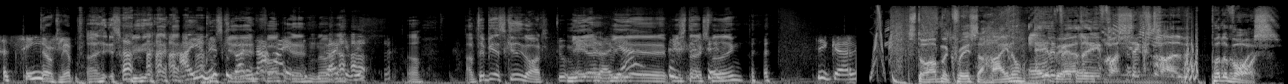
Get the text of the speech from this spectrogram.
Præcis. Det har du glemt. Nej, jeg skulle. Ej, jeg vidste skal godt, nej, fuck, jeg ja, vidste nå. godt, jeg vidste. Nå. Jamen, det bliver skide godt. Du Mia, vi, øh, vi snakkes ved, ikke? Det gør vi. Stå op med Chris og Heino. Alle hverdage fra 6.30 på The Voice.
